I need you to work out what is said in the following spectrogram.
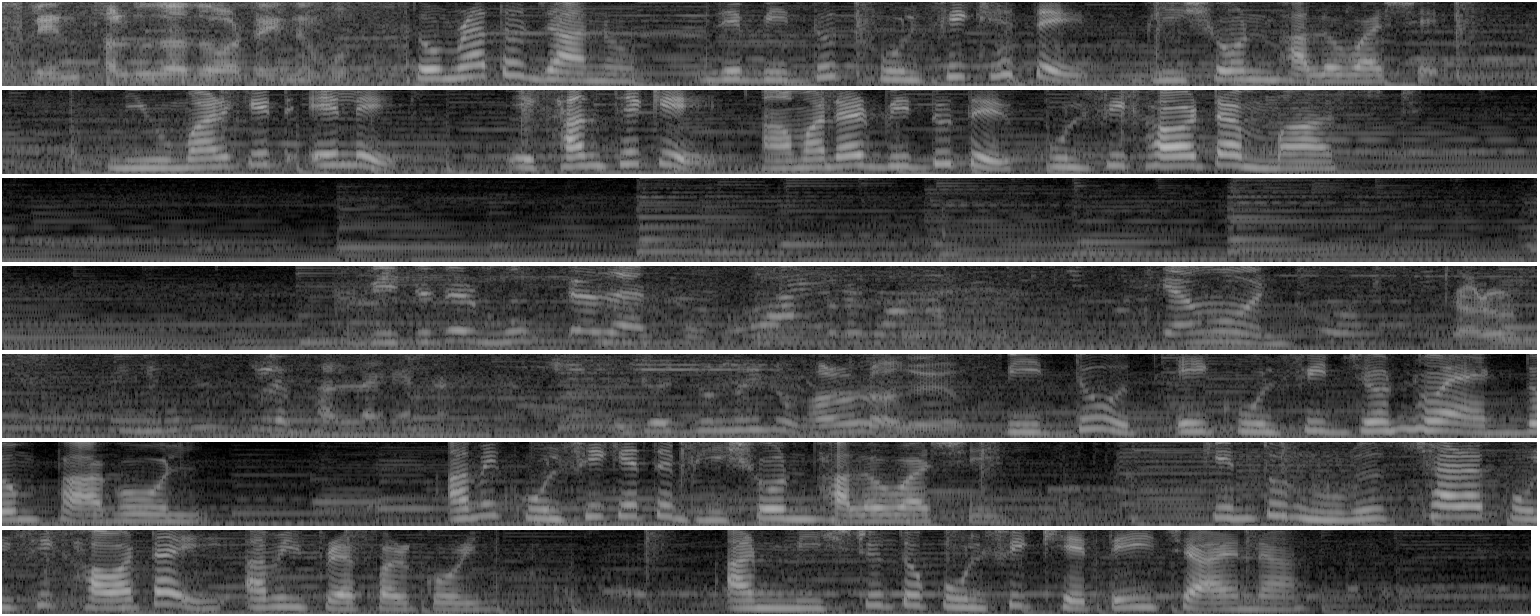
প্লেন ফালুদা দেওয়াটাই নেব। তোমরা তো জানো যে বিদ্যুৎ কুলফি খেতে ভীষণ ভালোবাসে। নিউ মার্কেট এলে এখান থেকে আমার আর বিদ্যুতের কুলফি খাওয়াটা মাস্ট। বিদ্যুতের মুখটা দেখো। কেমন? কারণ নুডলসগুলো ভালো লাগে না। এটার জন্যই তো ভালো লাগে। বিদ্যুৎ এই কুলফির জন্য একদম পাগল। আমি কুলফি খেতে ভীষণ ভালোবাসি। কিন্তু নুডলস ছাড়া কুলফি খাওয়াটাই আমি প্রেফার করি। আর মিষ্টি তো কুলফি খেতেই চায় না।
